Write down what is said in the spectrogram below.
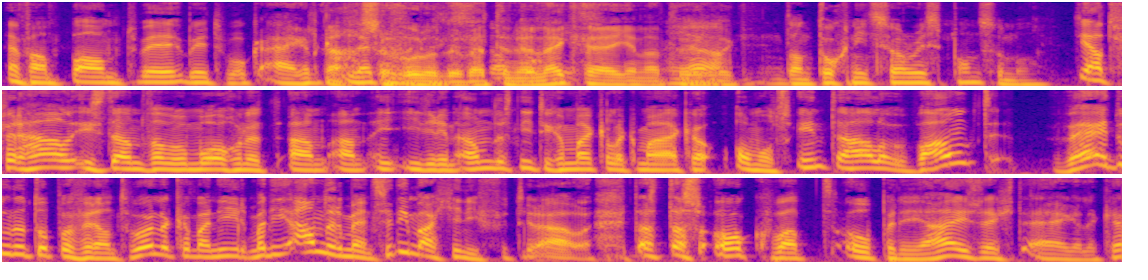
En van Palm 2 weten we ook eigenlijk Ja, ze letterlijk voelen de niks. wet in hun nek krijgen Ja, natuurlijk. dan toch niet zo responsible. Ja, het verhaal is dan van we mogen het aan, aan iedereen anders niet te gemakkelijk maken om ons in te halen, want wij doen het op een verantwoordelijke manier, maar die andere mensen die mag je niet vertrouwen. Dat, dat is ook wat OpenAI zegt eigenlijk. Hè.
